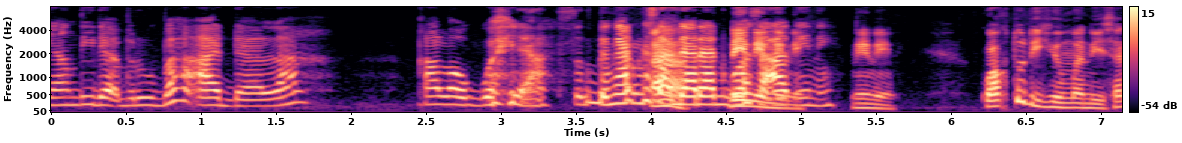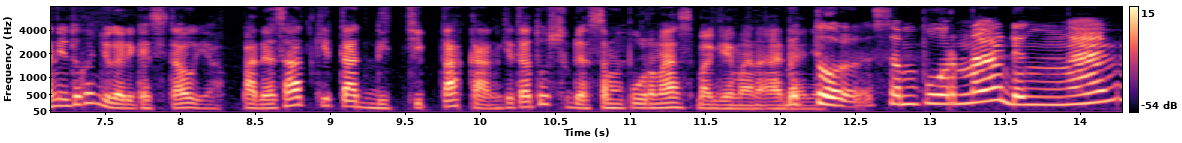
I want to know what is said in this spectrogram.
Yang tidak berubah adalah kalau gue ya dengan kesadaran Ah, gue nih, saat nih, ini. Nih nih. Waktu di human design itu kan juga dikasih tahu ya, pada saat kita diciptakan, kita tuh sudah sempurna sebagaimana adanya. Betul, sempurna dengan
